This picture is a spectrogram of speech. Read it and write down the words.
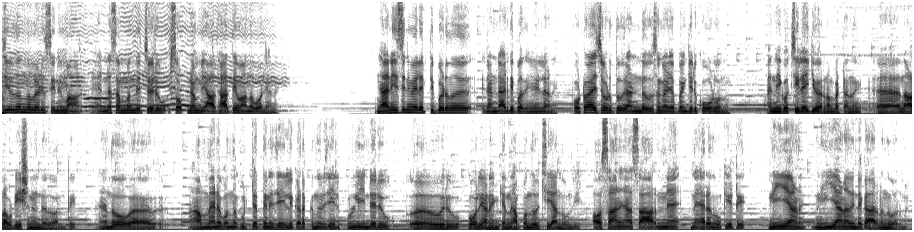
ജീവിതം എന്നുള്ളൊരു സിനിമ എന്നെ സംബന്ധിച്ചൊരു സ്വപ്നം യാഥാർത്ഥ്യമാകുന്ന പോലെയാണ്. ഞാൻ ഈ സിനിമയിൽ എത്തിപ്പെടുന്നത് രണ്ടായിരത്തി പതിനേഴിലാണ് ഫോട്ടോ അയച്ചു കൊടുത്തു രണ്ട് ദിവസം കഴിഞ്ഞപ്പോൾ എനിക്കൊരു കോൾ വന്നു. എന്നീ കൊച്ചിയിലേക്ക് വരണം പെട്ടെന്ന് നാളെ ഓഡീഷൻ ഉണ്ട് എന്ന് പറഞ്ഞിട്ട്. എന്തോ അമ്മേനെ കൊന്ന കുറ്റത്തിന് ജയിലിൽ കിടക്കുന്ന ഒരു ജയിൽ പുള്ളീന്റെ ഒരു ഒരു പോലെയാണ് എനിക്കന്ന് അപ്പം എന്തോ ചെയ്യാൻ തോന്നി. അവസാനം ഞാൻ സാറിനെ നേരെ നോക്കിയിട്ട് നീയാണ് നീയാണ് അതിന്റെ കാരണം എന്ന് പറഞ്ഞു.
